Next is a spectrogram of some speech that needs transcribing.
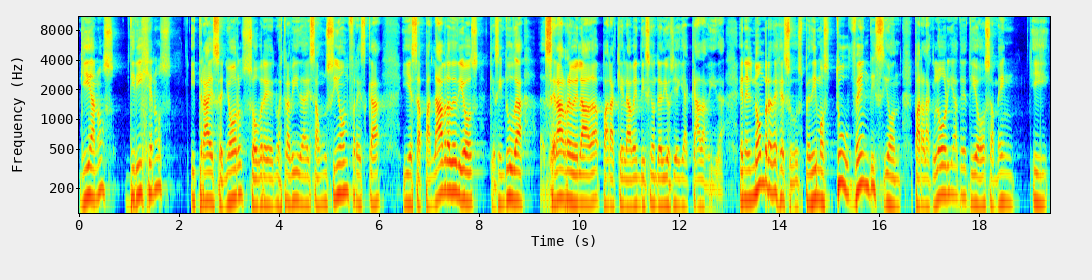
Guíanos, dirígenos y trae, Señor, sobre nuestra vida esa unción fresca y esa palabra de Dios que sin duda será revelada para que la bendición de Dios llegue a cada vida. En el nombre de Jesús pedimos tu bendición para la gloria de Dios. Amén y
